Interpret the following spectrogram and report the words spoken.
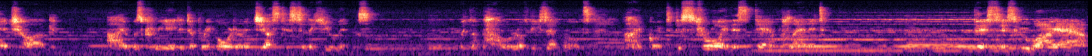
Hedgehog. I was created to bring order and justice to the humans. With the power of these emeralds, I'm going to destroy this damn who I am.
